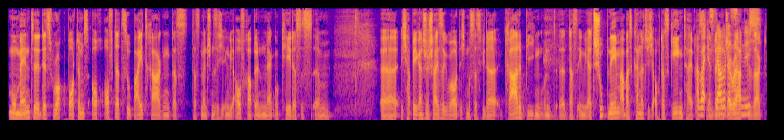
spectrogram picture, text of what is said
Momente des Rock Bottoms auch oft dazu beitragen, dass, dass Menschen sich irgendwie aufrappeln und merken, okay, das ist, ähm, äh, ich habe hier ganz schön Scheiße gebaut, ich muss das wieder gerade biegen und äh, das irgendwie als Schub nehmen, aber es kann natürlich auch das Gegenteil Aber passieren. ich glaube, Denn Jerry das ist hat nicht- gesagt,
